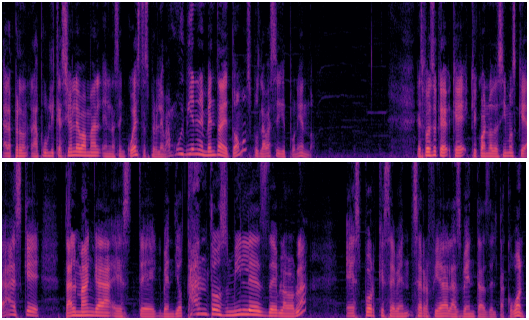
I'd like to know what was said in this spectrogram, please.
a la, perdón, a la publicación le va mal en las encuestas, pero le va muy bien en venta de tomos, pues la va a seguir poniendo. Es por eso que, cuando decimos que, ah, es que tal manga este, vendió tantos miles de bla, bla, bla, es porque se, ven, se refiere a las ventas del Tacobón.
